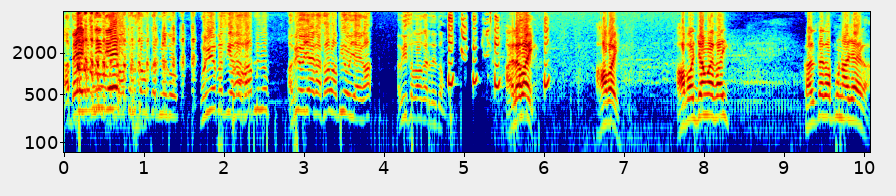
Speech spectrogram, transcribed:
ابے اتنی دیر کام کرنے کو مجھے پتہ صاحب ابھی ہو جائے گا صاحب، ابھی ہو جائے گا۔ ابھی سوا کر دیتا ہوں۔ ہلو بھائی ہاں بھائی آ پہنچ جاؤں گا بھائی کل تک اپن آ جائے گا۔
